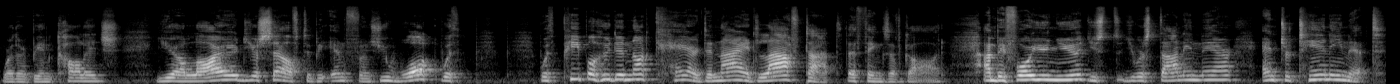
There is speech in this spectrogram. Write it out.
whether it be in college, you allowed yourself to be influenced. You walked with, with people who did not care, denied, laughed at the things of God. And before you knew it, you, you were standing there entertaining it.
